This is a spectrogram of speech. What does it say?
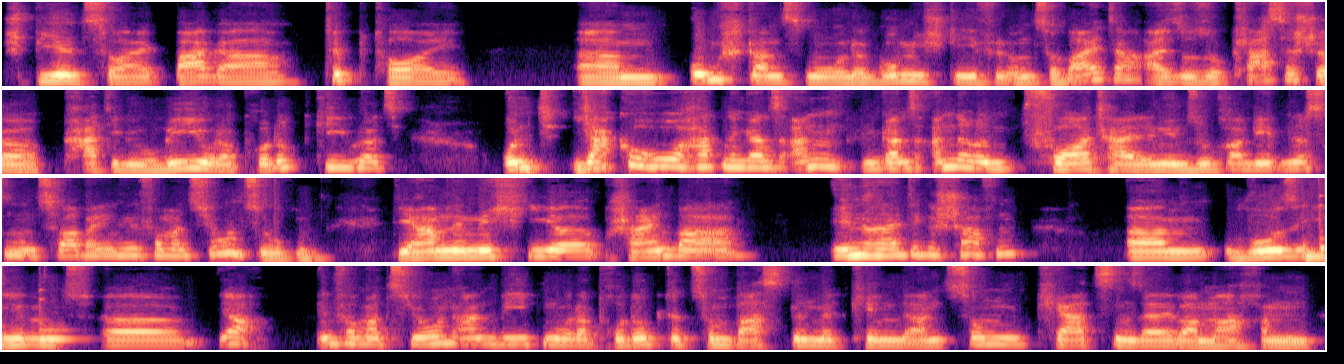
Spielzeug, Bagger, Tipptoy, ähm, Umstandsmode, Gummistiefel und so weiter. Also so klassische Kategorie- oder Produkt-Keywords. Und Jakoho hat einen ganz, an, einen ganz anderen Vorteil in den Suchergebnissen, und zwar bei den Informationssuchen. Die haben nämlich hier scheinbar Inhalte geschaffen, ähm, wo sie eben äh, ja, Informationen anbieten oder Produkte zum Basteln mit Kindern, zum Kerzen selber machen,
